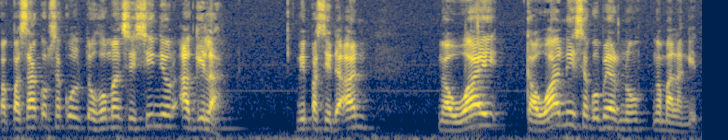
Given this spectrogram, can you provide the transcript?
pagpasakop sa kulto human si Senior Aguila ni pasidaan nga why kawani sa gobyerno nga malangit.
